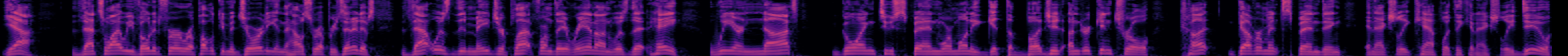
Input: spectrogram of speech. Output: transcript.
Yeah. That's why we voted for a Republican majority in the House of Representatives. That was the major platform they ran on was that hey, we are not going to spend more money, get the budget under control, cut government spending and actually cap what they can actually do.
